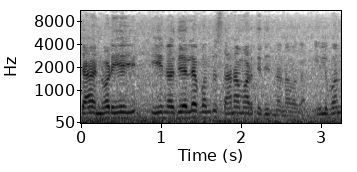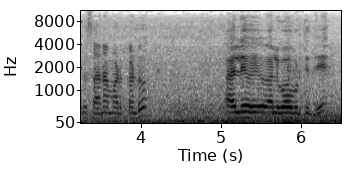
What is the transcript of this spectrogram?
ಚಾ, ನೋಡಿ, ಈ- ಈ ನದಿಯಲ್ಲೇ ಬಂದು ಸ್ನಾನ ಮಾಡ್ತಿದ್ದಿದ್ದು ನಾನು ಅವಾಗ. ಇಲ್ಲಿ ಬಂದು ಸ್ನಾನ ಮಾಡ್ಕೊಂಡು ಅಲ್ಲಿ, ಅಲ್ಲಿಗೆ ಹೋಗ್ಬಿಡ್ತಿದ್ವಿ.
